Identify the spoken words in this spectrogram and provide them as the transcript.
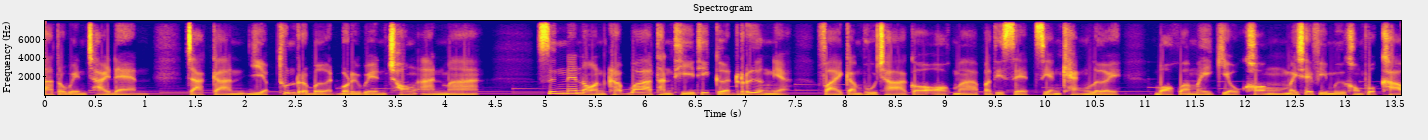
ลาดตระเวนชายแดน จากการเหยียบทุ่นระเบิดบริเวณช่องอานม้า ซึ่งแน่นอนครับว่าทันทีที่เกิดเรื่องเนี่ย ฝ่ายกัมพูชาก็ออกมาปฏิเสธเสียงแข็งเลย บอกว่าไม่เกี่ยวข้องไม่ใช่ฝีมือของพวกเขา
